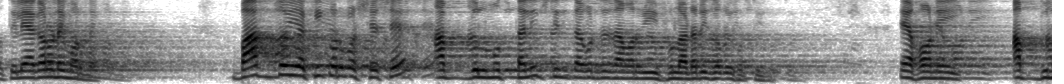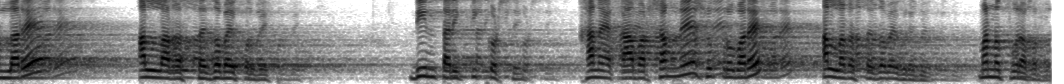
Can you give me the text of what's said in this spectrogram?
কতিলে এগারোটাই মরবে। বাধ্য হইয়া কি করব শেষে? আব্দুল মুতালিব চিন্তা করছে যে আমার এই ফুলাডারি জবাই করতে হবে। এখন এই আবদুল্লারে আল্লাহর রাস্তায় জবাই করবে। দিন তারিখ ঠিক করছে। খানায় কাবার সামনে শুক্রবারে আল্লাহ রাস্তায় জবাই করে দিবে। মান্নত পুরা করবে।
